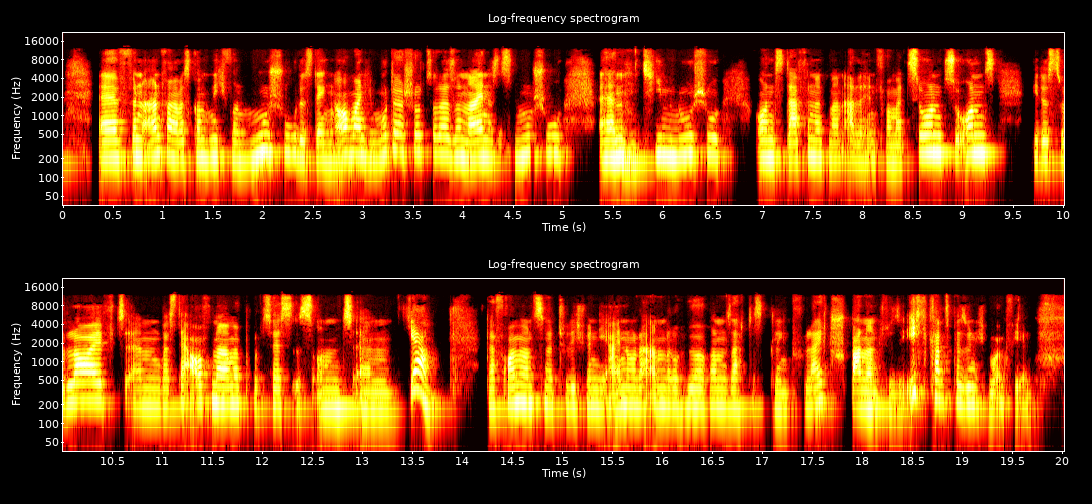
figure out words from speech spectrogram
äh, für den Anfang, aber es kommt nicht von Nushu, das denken auch manche Mutterschutz oder so. Nein, es ist Nushu, ähm, Team Nushu und da findet man alle Informationen zu uns, wie das so läuft, ähm, was der Aufnahmeprozess ist und ähm, ja, da freuen wir uns natürlich, wenn die eine oder andere Hörerin sagt, das klingt vielleicht spannend für sie. Ich kann es persönlich nur empfehlen.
